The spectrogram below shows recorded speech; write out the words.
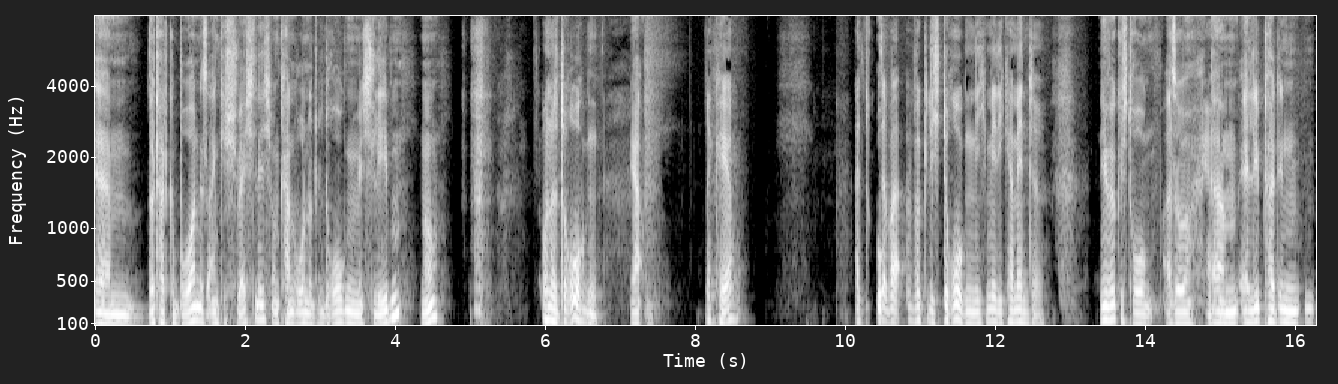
ähm, wird halt geboren, ist eigentlich schwächlich und kann ohne Drogen nicht leben. Ne? Ohne Drogen. Ja, Okay. Also ist aber wirklich Drogen, nicht Medikamente. Nee, wirklich Drogen. Also Ja. ähm, er lebt halt in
